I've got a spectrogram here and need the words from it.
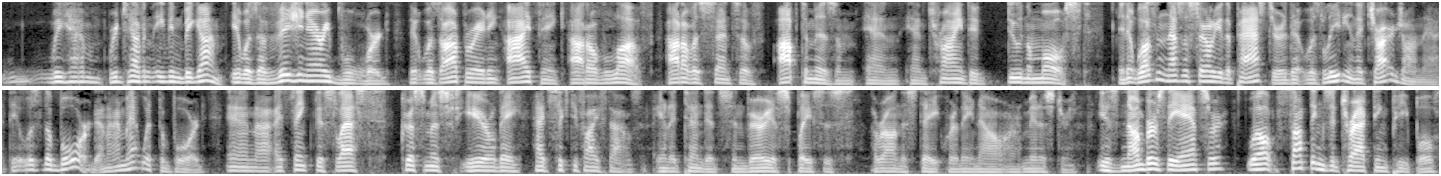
we haven't we haven't even begun. It was a visionary board that was operating, I think, out of love, out of a sense of optimism and and trying to do the most. And it wasn't necessarily the pastor that was leading the charge on that. It was the board, and I met with the board. And uh, I think this last Christmas year they had 65,000 in attendance in various places around the state where they now are ministering. Is numbers the answer? Well, something's attracting people.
